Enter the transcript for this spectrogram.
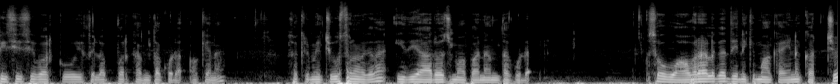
పీసీసీ వర్క్ ఈ ఫిలప్ వర్క్ అంతా కూడా. ఓకేనా? సో ఇక్కడ మీరు చూస్తున్నారు కదా ఇది ఆ రోజు మా పని అంతా కూడా. సో ఓవరాల్గా దీనికి మాకు అయిన ఖర్చు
